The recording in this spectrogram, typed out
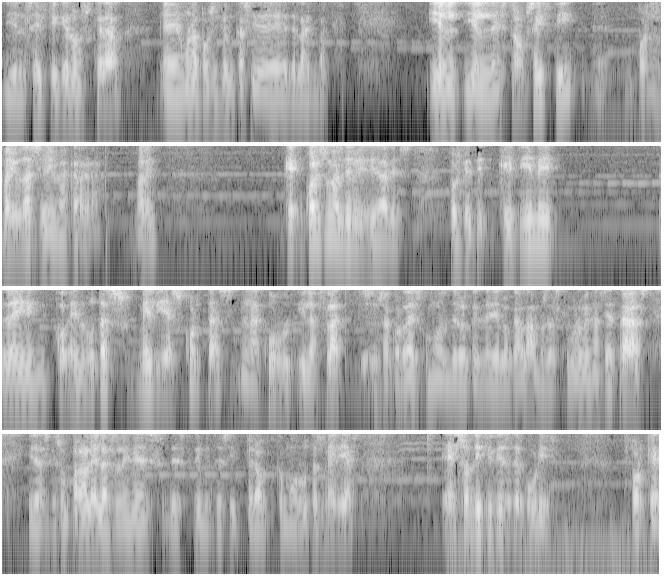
y el safety que nos queda en una posición casi de, linebacker. Y el, y el strong safety, eh, pues nos va a ayudar si hay una carrera, ¿vale? ¿Qué, ¿Cuáles son las debilidades? Pues que, que tiene la- en, en rutas medias cortas, la curl y la flat, si os acordáis como de lo que de lo que hablamos, de las que vuelven hacia atrás y de las que son paralelas, líneas de scrimmage, así, pero como rutas medias, eh, son difíciles de cubrir. Porque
